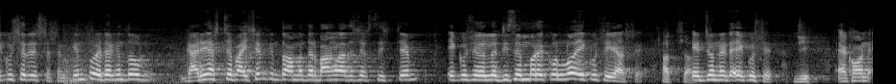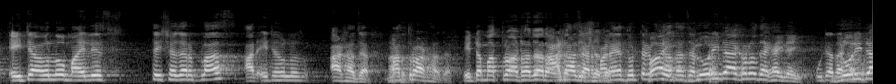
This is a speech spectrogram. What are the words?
একুশের রেজিস্ট্রেশন কিন্তু এটা কিন্তু গাড়ি আসছে বাইশের কিন্তু আমাদের বাংলাদেশের সিস্টেম একুশে হলে ডিসেম্বরে করল একুশেই আসে। আচ্ছা। এর জন্য এটা একুশের জি। এখন এইটা হলো মাইলেজ তেইশ হাজার প্লাস আর এটা হলো আট হাজার মাত্র আট হাজার। এটা মাত্র আট হাজার 8,000 মানে ধরতে গেলে 7,000 গ্লোরিটা এখনও দেখাই নাই। গ্লোরিটা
